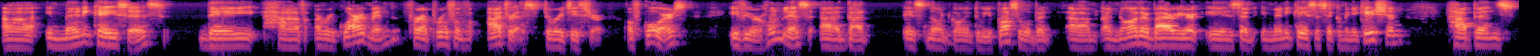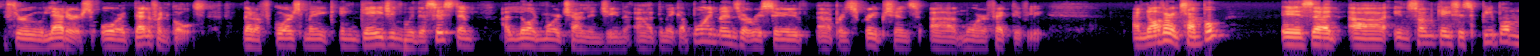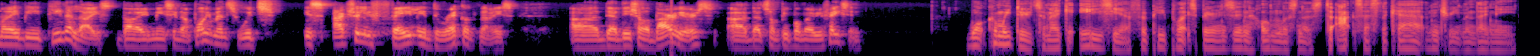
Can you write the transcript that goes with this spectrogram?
uh, in many cases, they have a requirement for a proof of address to register. Of course, if you're homeless, uh, that is not going to be possible. But um, another barrier is that in many cases, the communication happens through letters or telephone calls that of course make engaging with the system a lot more challenging uh, to make appointments or receive uh, prescriptions uh, more effectively. Another example is that uh, in some cases people might be penalized by missing appointments, which is actually failing to recognize uh, the additional barriers uh, that some people may be facing. What can we do to make it easier for people experiencing homelessness to access the care and treatment they need?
